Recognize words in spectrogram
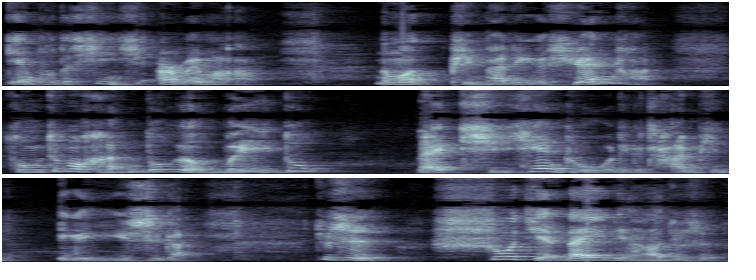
店铺的信息、二维码，那么品牌的一个宣传，从这么很多个维度来体现出我这个产品的一个仪式感。就是说简单一点哈，就是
